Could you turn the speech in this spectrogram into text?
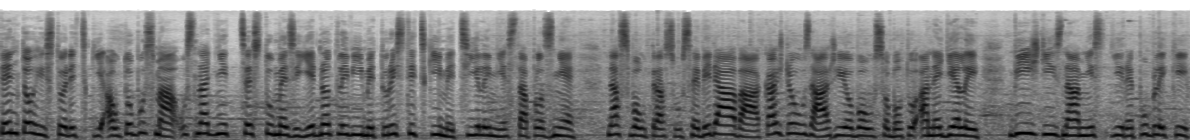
Tento historický autobus má usnadnit cestu mezi jednotlivými turistickými cíly města Plzně. Na svou trasu se vydává každou zářijovou sobotu a neděli. Výjíždí z náměstí republiky,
